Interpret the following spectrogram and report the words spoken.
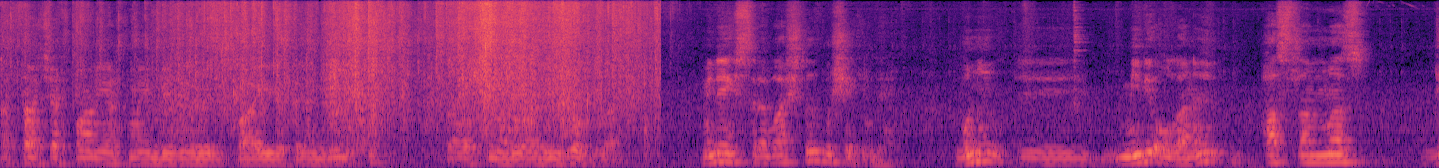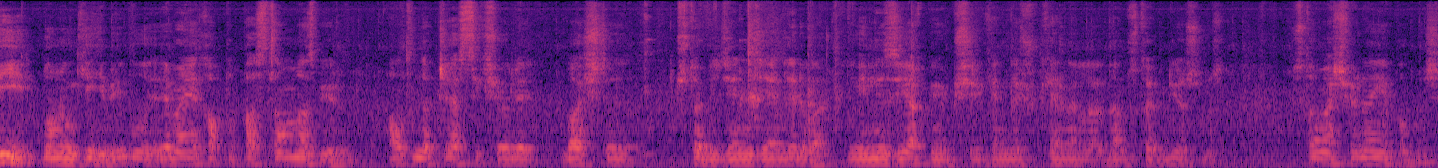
Hatta çakmağını yakmayı beceremedik bayiyle falan değiştik. Sağ olsunlar yardımcı oldular. Mini ekstra başlığı bu şekilde. Bunun e, mini olanı paslanmaz değil bununki gibi. Bu emeğe kaplı paslanmaz bir ürün. Altında plastik şöyle başlığı tutabileceğiniz yerleri var. Bu elinizi yakmıyor pişirirken de şu kenarlardan tutabiliyorsunuz. Tutamaç falan yapılmış.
